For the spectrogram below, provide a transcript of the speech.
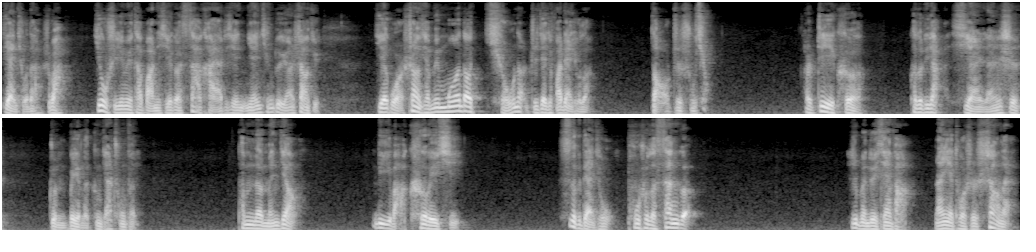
点球的，是吧？就是因为他把那些个萨卡呀这些年轻队员上去，结果上前没摸到球呢，直接就罚点球了，导致输球。而这一刻，克罗地亚显然是准备了更加充分。他们的门将利瓦科维奇四个点球扑出了三个，日本队先发南野拓实上来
